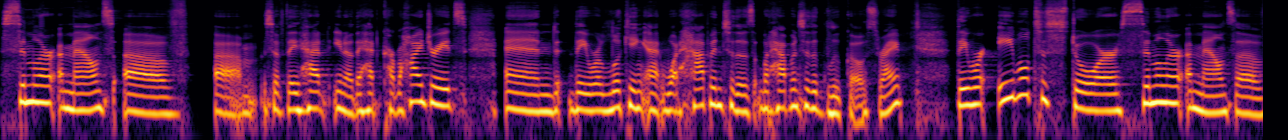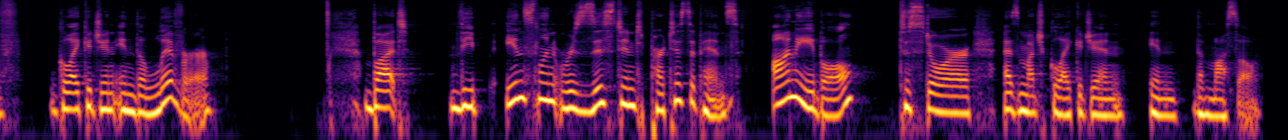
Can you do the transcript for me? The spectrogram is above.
similar amounts of um, so if they had you know they had carbohydrates and they were looking at what happened to those what happened to the glucose right? They were able to store similar amounts of glycogen in the liver but the insulin resistant participants unable to store as much glycogen in the muscle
